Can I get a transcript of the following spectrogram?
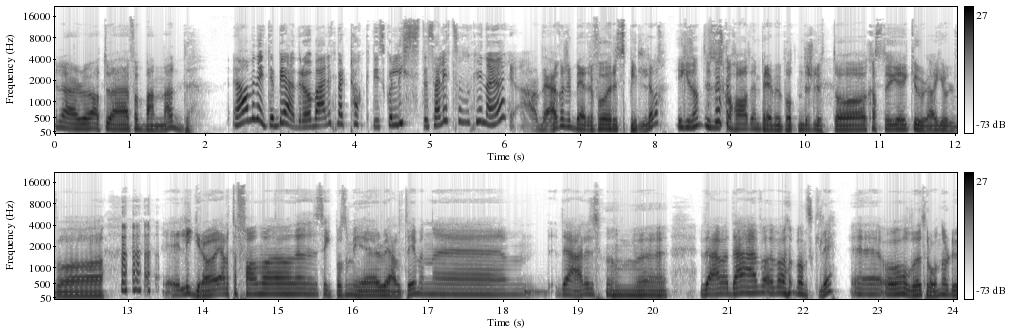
Eller er at du er forbannad? Ja, men er det ikke bedre å være litt mer taktisk og liste seg litt, sånn som kvinner gjør? Ja, Det er kanskje bedre for spillet, da. Ikke sant? Hvis du skal ha den premiepotten til slutt og kaste kula i gulvet og eh, ligger og Jeg vet da faen Jeg ser ikke på så mye reality, men eh, det er liksom eh, det er, det er va- va- vanskelig å holde tråden når du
